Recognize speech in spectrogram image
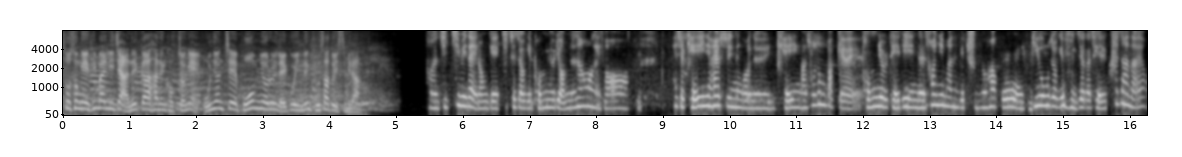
소송에 휘말리지 않을까 하는 걱정에 5년째 보험료를 내고 있는 교사도 있습니다. 저는 지침이나 이런 게 구체적인 법률이 없는 상황에서 사실 개인이 할 수 있는 거는 개인과 소송밖에 법률 대리인을 선임하는 게 중요하고 비용적인 문제가 제일 크잖아요.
